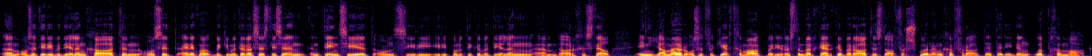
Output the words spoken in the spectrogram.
ehm um, ons het hierdie bedeling gehad en ons het eintlik maar 'n bietjie met 'n rassistiese in, intensie het ons hierdie hierdie politieke bedeling ehm um, daar gestel en jammer, ons het verkeerd gemaak by die Rustenburg Kerkeberaad is daar verskoning gevra. Dit het die ding oopgemaak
